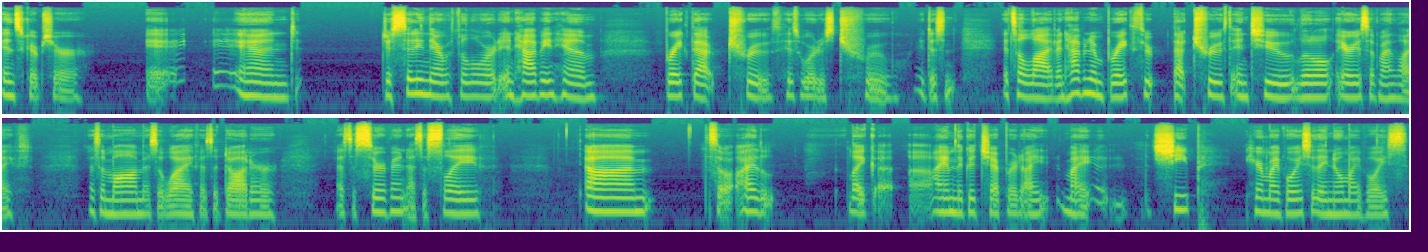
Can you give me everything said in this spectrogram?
in scripture, and just sitting there with the Lord and having Him break that truth. His word is true. It doesn't, it's alive. And having Him break through that truth into little areas of my life as a mom, as a wife, as a daughter, as a servant, as a slave. Um, so I like uh, I am the good shepherd. I my sheep hear my voice, or they know my voice.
